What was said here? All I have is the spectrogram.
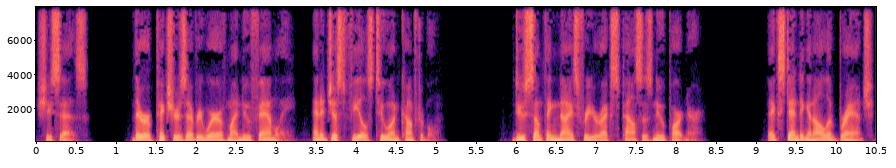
she says. There are pictures everywhere of my new family, and it just feels too uncomfortable. Do something nice for your ex spouse's new partner. Extending an olive branch,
